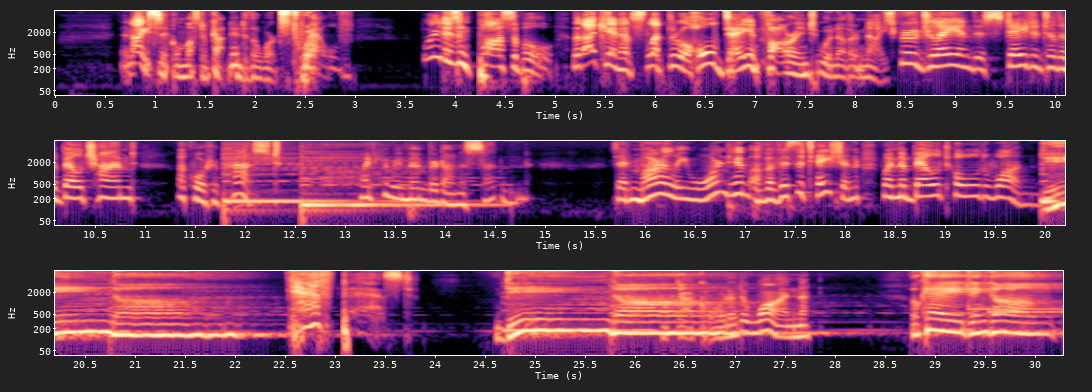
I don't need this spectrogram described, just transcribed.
An icicle must have gotten into the works. Twelve? Well, it isn't possible that I can't have slept through a whole day and far into another night. Scrooge lay in this state until the bell chimed a quarter past, when he remembered on a sudden that Marley warned him of a visitation when the bell tolled one. Ding dong, Half past. ding A dong. Quarter to one. Okay, ding dong.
